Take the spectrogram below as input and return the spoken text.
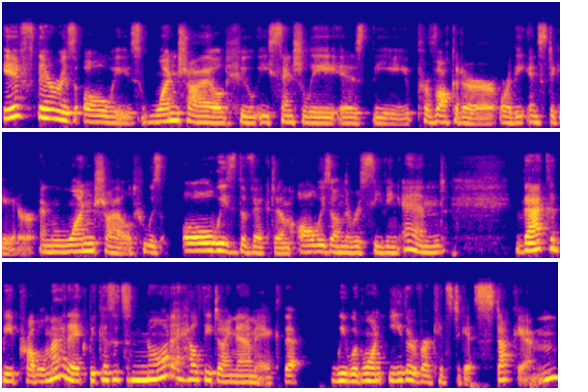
if there is always one child who essentially is the provocateur or the instigator, and one child who is always the victim, always on the receiving end, that could be problematic because it's not a healthy dynamic that we would want either of our kids to get stuck in.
